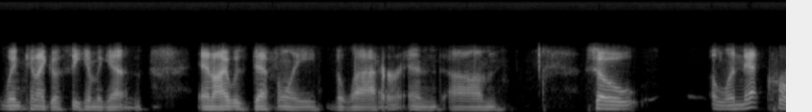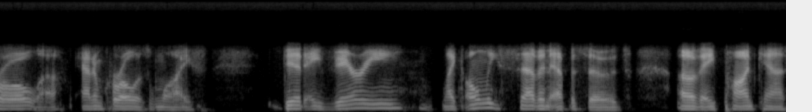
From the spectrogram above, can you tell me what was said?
when can I go see him again?" And I was definitely the latter, and um, so Lynette Carolla, Adam Carolla's wife, did a very like only seven episodes of a podcast,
